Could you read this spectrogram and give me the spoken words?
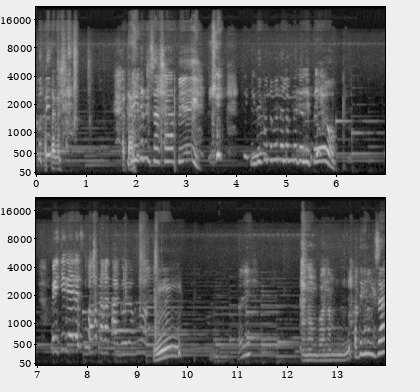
Patakas. Hindi ka nagsasabi. Hindi ko naman alam na ganito. May chinelas mo ako, nakatago lang mo. Hmm. Ay. Ano ba nang... Patingin ng isa.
